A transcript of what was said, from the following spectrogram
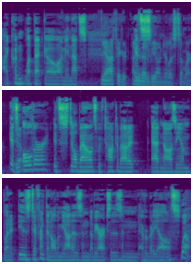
I couldn't let that go. I mean, that's yeah, I figured. I knew that'd be on your list somewhere. it's Yep. older. It's still balanced. We've talked about it ad nauseum, but it is different than all the Miatas and WRXs and everybody else. Well,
